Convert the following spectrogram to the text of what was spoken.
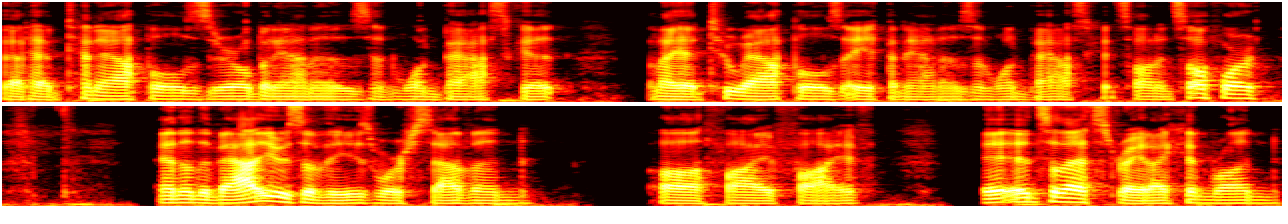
that had 10 apples, zero bananas, and one basket. And I had two apples, eight bananas, and one basket, so on and so forth. And then the values of these were 7, uh, 5, 5. And so that's great. I can run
